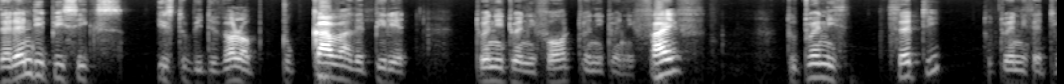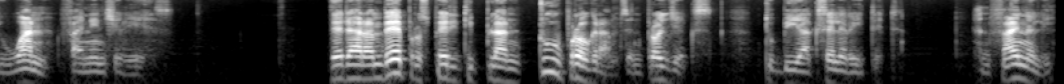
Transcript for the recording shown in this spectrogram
That NDP 6 is to be developed to cover the period 2024-2025 to 2030 to 2031 financial years. The Harambee Prosperity Plan 2 programs and projects to be accelerated. And finally,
